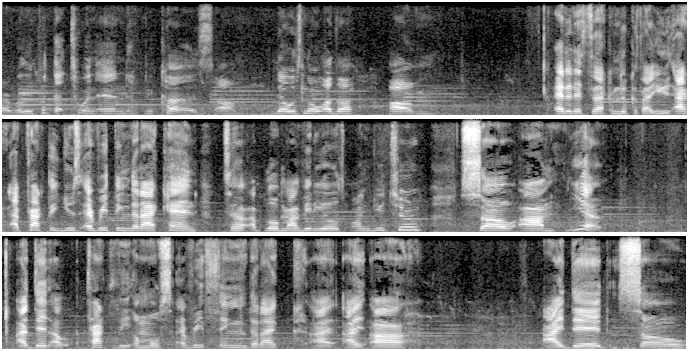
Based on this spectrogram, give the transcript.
I really put that to an end because um, there was no other um, edits that I can do because I use I, I, practically use everything that I can to upload my videos on YouTube. So um, yeah, I did uh, practically almost everything that I I I uh, I did. So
